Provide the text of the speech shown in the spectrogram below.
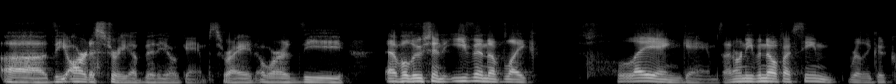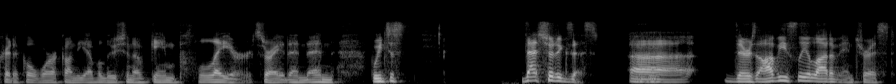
uh, the artistry of video games, right? Or the evolution even of like playing games. I don't even know if I've seen really good critical work on the evolution of game players, right? And and we just that should exist. Mm-hmm. Uh, there's obviously a lot of interest.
